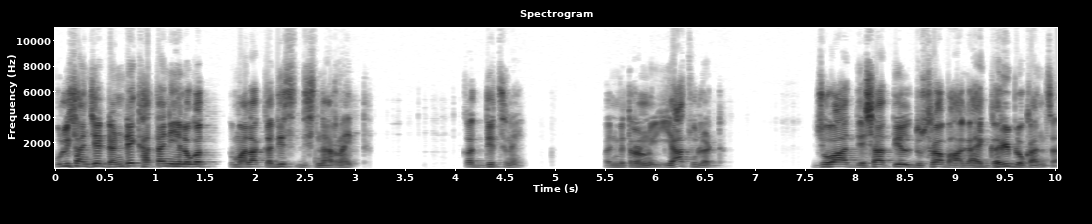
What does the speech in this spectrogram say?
पोलिसांचे दंडे खाताना हे लोक तुम्हाला कधीच दिसणार नाहीत. कधीच नाही. पण मित्रांनो याच उलट जो हा देशातील दुसरा भाग आहे गरीब लोकांचा.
